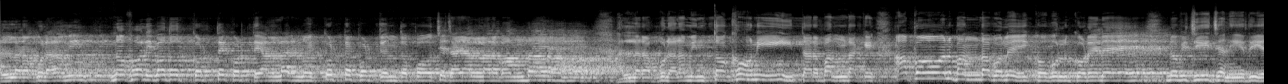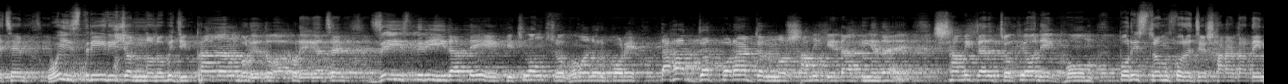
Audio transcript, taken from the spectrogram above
আল্লাহ রাব্বুল আলামিন নফল ইবাদত করতে করতে আল্লাহর নৈকট্য পর্যন্ত পৌঁছে যায় আল্লাহর বান্দা। আল্লাহ রাব্বুল আলামিন তখনই তার বান্দাকে আপন বান্দা বলে কবুল করে নেয়। নবীজি জানিয়ে দিয়েছেন, ওই স্ত্রীর জন্য নবীজি প্রাণ ভরে দোয়া করে গেছেন। যে স্ত্রী রাতে কিছু অংশ ঘুমানোর পরে তাহাজ্জত পড়ার জন্য স্বামীকে ডাকিয়ে দেয়। স্বামীটার চোখে অনেক ঘুম, পরিশ্রম করেছে সারাটা দিন,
